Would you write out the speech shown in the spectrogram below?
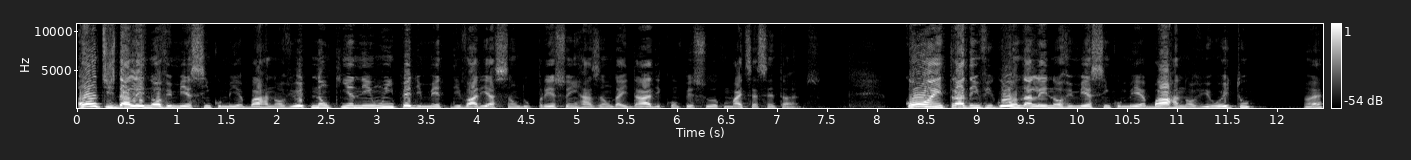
antes da Lei 9656-98 não tinha nenhum impedimento de variação do preço em razão da idade com pessoa com mais de 60 anos. Com a entrada em vigor da Lei 9656-98, é,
